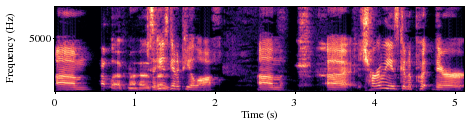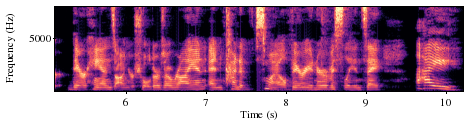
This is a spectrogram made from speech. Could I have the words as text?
Um, I love my husband. So he's gonna peel off. Um, uh, Charlie is gonna put their their hands on your shoulders, Orion, and kind of smile very nervously and say, "I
